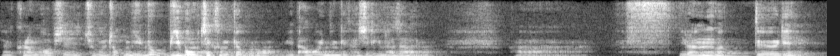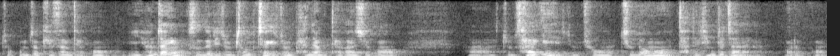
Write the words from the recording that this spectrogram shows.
네, 그런 거 없이 지금 조금 미봉, 미봉책 성격으로 이 나오고 있는 게 사실이긴 하잖아요. 아, 이런 것들이 조금 더 개선되고 이 현장의 목소들이 좀 정책이 좀 반영돼 가지고 아, 좀 살기 좀 좋은 지금 너무 다들 힘들잖아요. 어렵고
